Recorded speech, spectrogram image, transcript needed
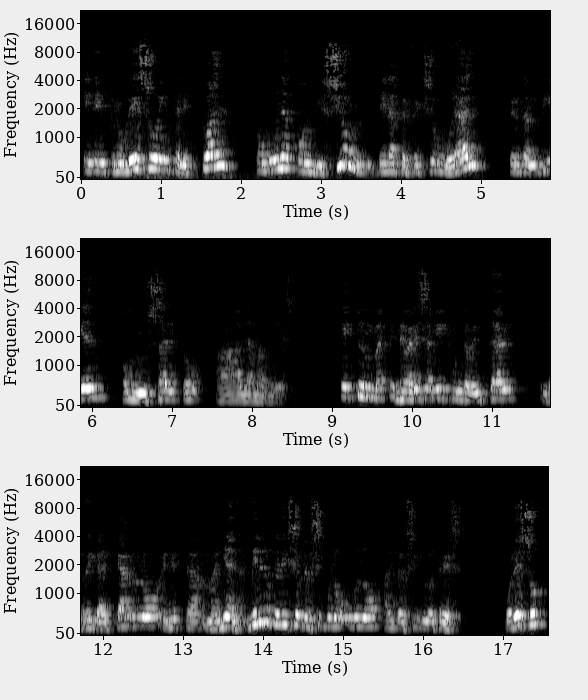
en el progreso intelectual como una condición de la perfección moral pero también como un salto a la madurez. Esto me parece a mí fundamental recalcarlo en esta mañana. Miren lo que dice el versículo 1 al versículo 3. Por eso,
